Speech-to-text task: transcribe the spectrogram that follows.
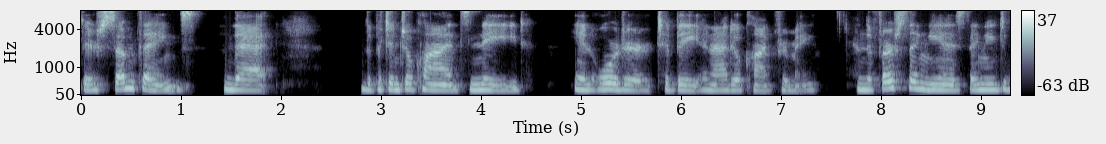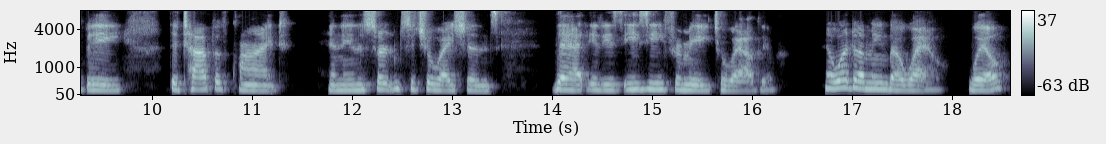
there's some things that the potential clients need in order to be an ideal client for me. And the first thing is they need to be the type of client and in certain situations that it is easy for me to wow them. Now, what do I mean by wow? Well,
